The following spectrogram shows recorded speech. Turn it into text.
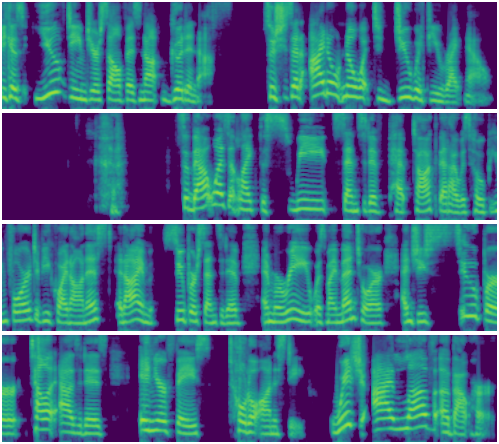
because you've deemed yourself as not good enough. So she said, I don't know what to do with you right now. so that wasn't like the sweet, sensitive pep talk that I was hoping for, to be quite honest. And I'm super sensitive. And Marie was my mentor, and she's super tell it as it is, in your face, total honesty which I love about her.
